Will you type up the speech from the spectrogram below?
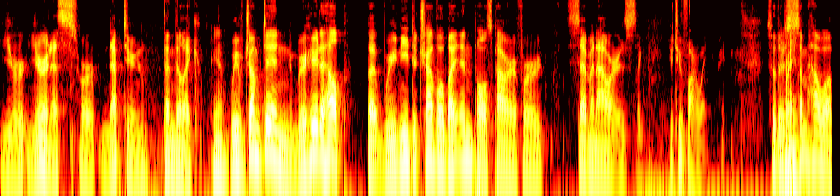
Uranus or Neptune, then they're like, Yeah. "We've jumped in. We're here to help, but we need to travel by impulse power for seven hours. Like you're too far away." Right? So there's Right. somehow a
